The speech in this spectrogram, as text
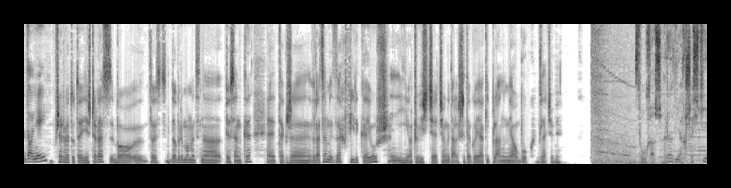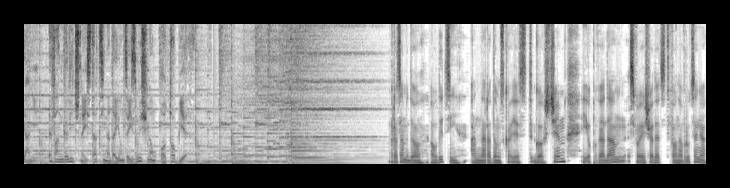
y, do niej. Przerwę tutaj jeszcze raz, bo y, to jest dobry moment na piosenkę, e, także wracamy za chwilkę już i oczywiście ciąg dalszy tego, jaki plan miał Bóg dla ciebie. Słuchasz Radia Chrześcijani, ewangelicznej stacji nadającej z myślą o Tobie. Wracamy do audycji. Anna Radomska jest gościem i opowiada swoje świadectwo nawrócenia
